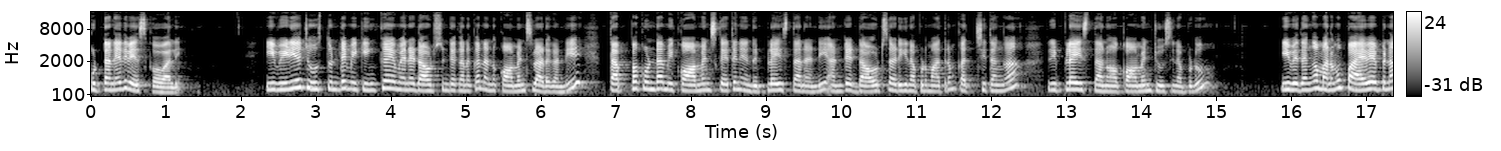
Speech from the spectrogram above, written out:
కుట్టు అనేది వేసుకోవాలి. ఈ వీడియో చూస్తుంటే మీకు ఇంకా ఏమైనా డౌట్స్ ఉంటే కనుక నన్ను కామెంట్స్లో అడగండి. తప్పకుండా మీ కామెంట్స్కి అయితే నేను రిప్లై ఇస్తానండి. అంటే డౌట్స్ అడిగినప్పుడు మాత్రం ఖచ్చితంగా రిప్లై ఇస్తాను ఆ కామెంట్ చూసినప్పుడు. ఈ విధంగా మనము పై వైపున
